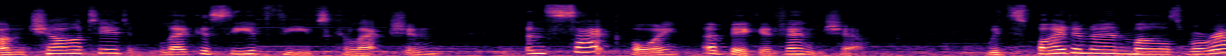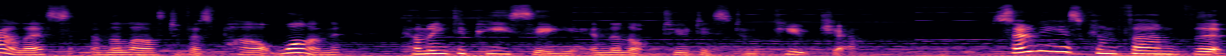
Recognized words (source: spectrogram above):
Uncharted Legacy of Thieves Collection, and Sackboy A Big Adventure, with Spider Man Miles Morales and The Last of Us Part 1 coming to PC in the not too distant future. Sony has confirmed that,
